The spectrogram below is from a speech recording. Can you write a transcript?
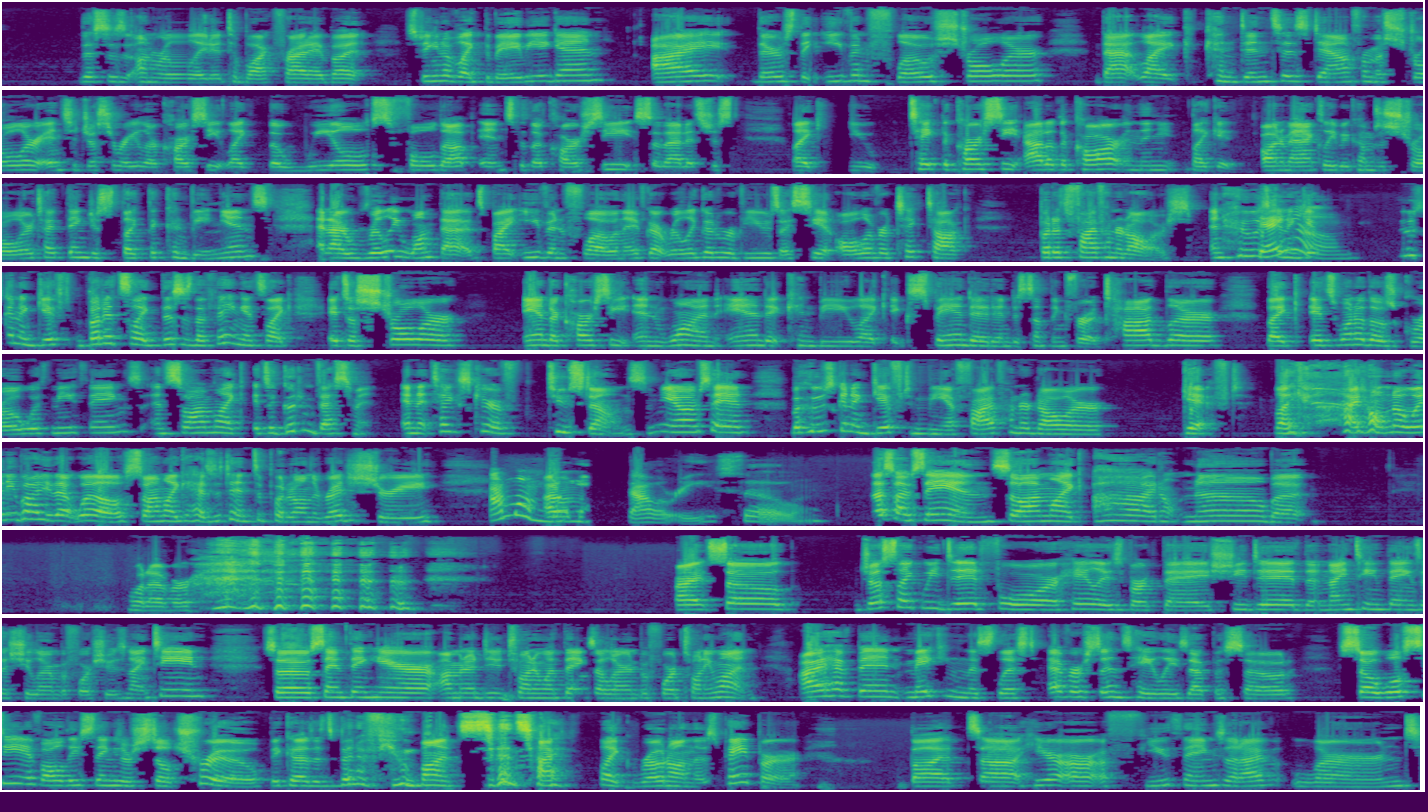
this is unrelated to Black Friday, but speaking of like the baby again, I there's the Evenflo stroller that like condenses down from a stroller into just a regular car seat. Like the wheels fold up into the car seat so that it's just like you take the car seat out of the car and then you, like it automatically becomes a stroller type thing just like the convenience. And i really want that. It's by Evenflo and they've got really good reviews. I see it all over tiktok but it's $500 and who is going to give who's going to gift but it's like this is the thing. It's like it's a stroller and a car seat in one and it can be like expanded into something for a toddler. Like it's one of those grow with me things. And so i'm like it's a good investment and it takes care of two stones. You know what i'm saying? But who's going to gift me a $500 gift? Like i don't know anybody that well so i'm like hesitant to put it on the registry. I'm on one salary, so. That's what i'm saying. So i'm like ah i don't know but whatever All right, so just like we did for Hailey's birthday, she did the 19 things that she learned before she was 19. So, same thing here. I'm going to do 21 things I learned before 21. I have been making this list ever since Hailey's episode. So, we'll see if all these things are still true because it's been a few months since I like wrote on this paper. But uh, here are a few things that I've learned.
